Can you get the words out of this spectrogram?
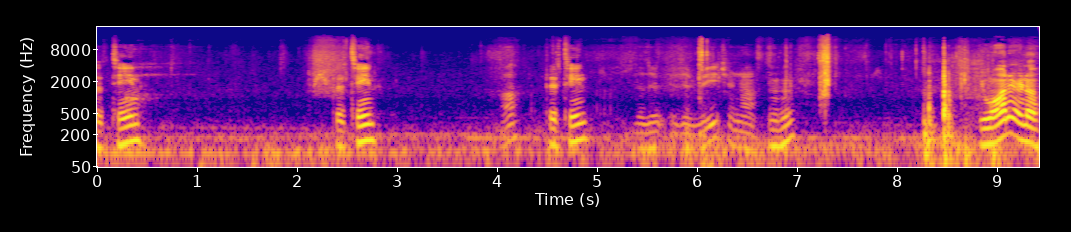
Fifteen. Fifteen. Huh? Fifteen. Does it, is it reach or not? Mm-hmm. You want it or no?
